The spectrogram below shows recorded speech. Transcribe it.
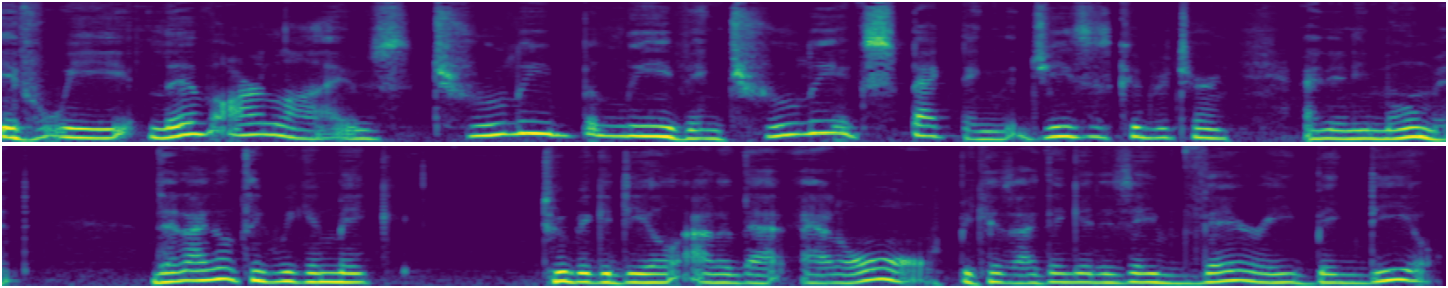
if we live our lives truly believing, truly expecting that Jesus could return at any moment, then I don't think we can make too big a deal out of that at all because I think it is a very big deal.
